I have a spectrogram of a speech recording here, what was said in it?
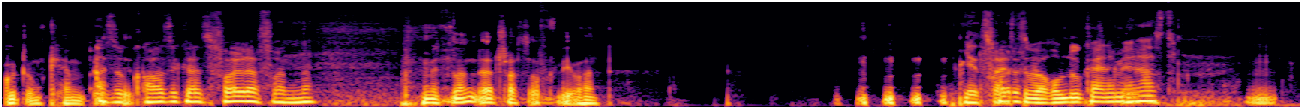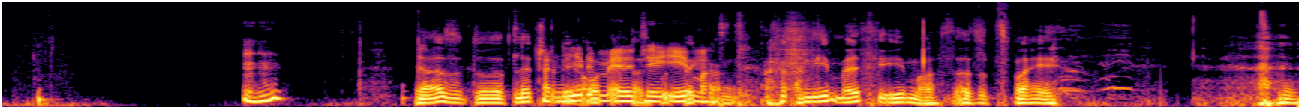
Gut um Camp. Also Korsika ist voll davon, ne? Mit Landwirtschaftsaufklebern. Jetzt weißt du, warum du keine mehr hast. Mhm. Ja, also das letzte An jedem LTE-Mast. An jedem LTE-Mast, also zwei.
